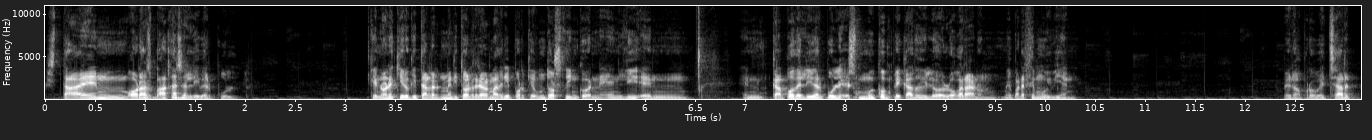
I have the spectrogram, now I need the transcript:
Está en horas bajas el Liverpool. Que no le quiero quitar el mérito al Real Madrid porque un 2-5 en, campo de Liverpool es muy complicado y lo lograron. Me parece muy bien. Pero aprovechar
